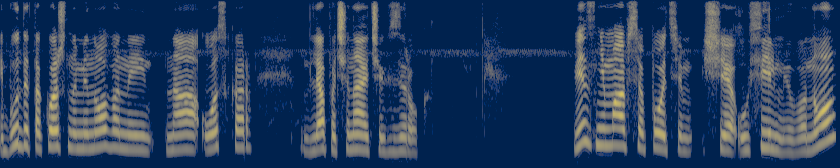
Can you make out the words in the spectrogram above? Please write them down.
І буде також номінований на Оскар для починаючих зірок. Він знімався потім ще у фільмі Воно,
